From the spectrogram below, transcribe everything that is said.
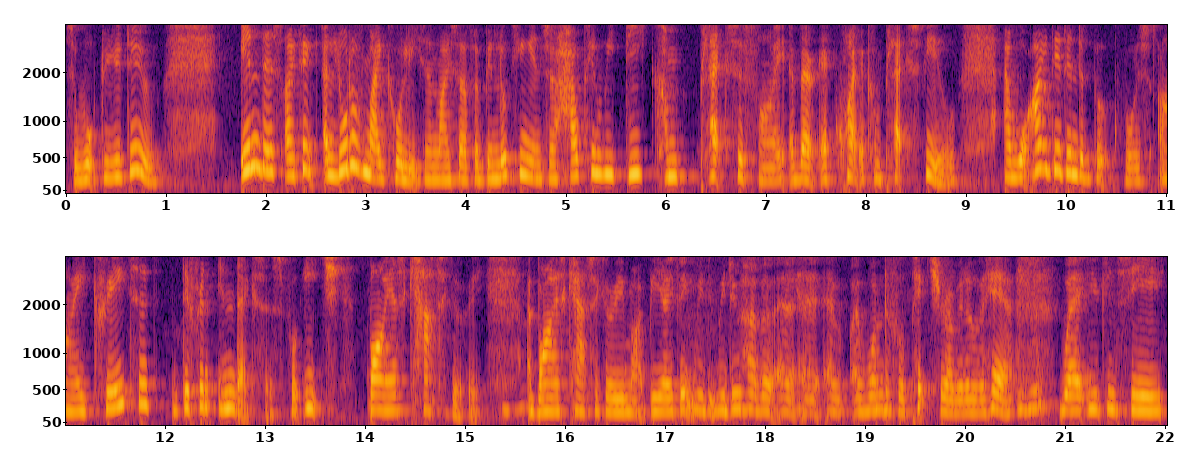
So what do you do? In this, I think a lot of my colleagues and myself have been looking into how can we decomplexify a, very, a quite a complex field. And what I did in the book was I created different indexes for each bias category. Mm -hmm. A bias category might be, I think we, we do have a, a, a, a wonderful picture of it over here, mm -hmm. where you can see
